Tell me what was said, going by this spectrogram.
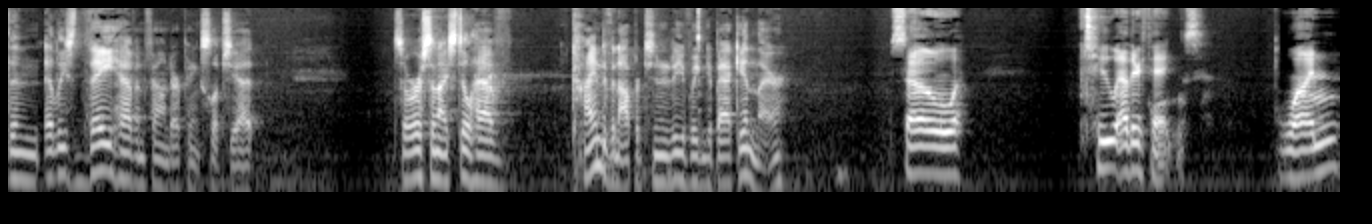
then at least they haven't found our pink slips yet. So Ursa and I still have kind of an opportunity if we can get back in there. so two other things. One,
